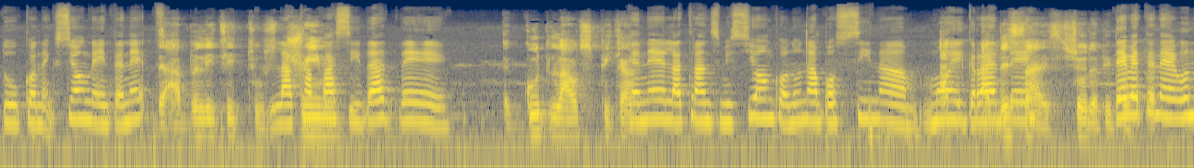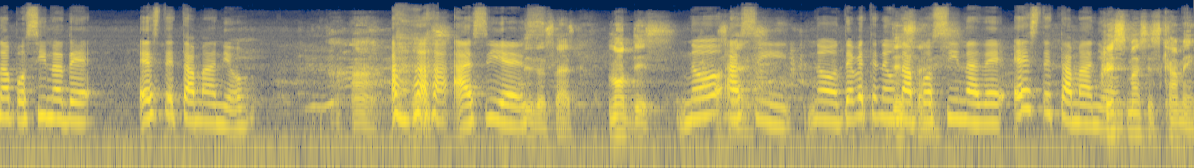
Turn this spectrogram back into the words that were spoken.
tu conexión de internet, the ability to la stream capacidad de a good loudspeaker tener la transmisión con una bocina muy at, at this grande. size. Show the people. Debe tener una bocina de este tamaño. Ah, así this is es. the size. Not this. No size. así. No, debe tener This una size. bocina de este tamaño. Christmas is coming.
